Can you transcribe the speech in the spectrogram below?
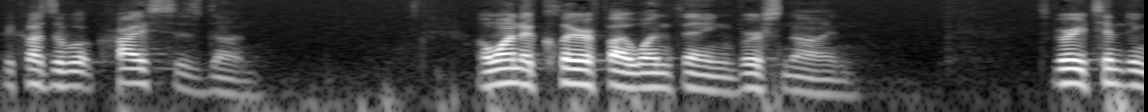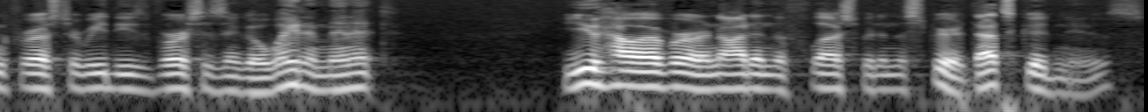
because of what Christ has done. I want to clarify one thing, verse 9. It's very tempting for us to read these verses and go, wait a minute. You, however, are not in the flesh, but in the Spirit. That's good news.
